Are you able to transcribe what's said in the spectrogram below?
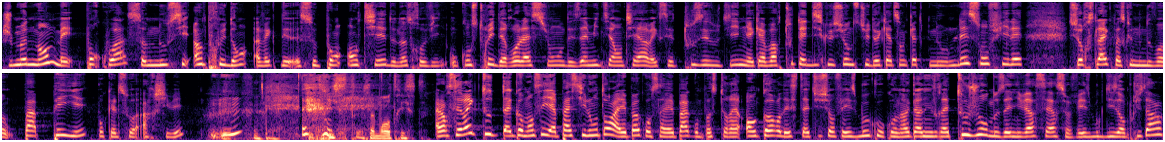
je me demande mais pourquoi sommes-nous si imprudents avec des- ce pan entier de notre vie? On construit des relations, des amitiés entières avec ces, tous ces outils. Il n'y a qu'à voir toutes les discussions de Studio 404 que nous laissons filer sur Slack parce que nous ne devons pas payer pour qu'elles soient archivées. Triste, ça me rend triste. Alors c'est vrai que tout a commencé il y a pas si longtemps. À l'époque, on savait pas qu'on posterait encore des statuts sur Facebook ou qu'on organiserait toujours nos anniversaires sur Facebook dix ans plus tard.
